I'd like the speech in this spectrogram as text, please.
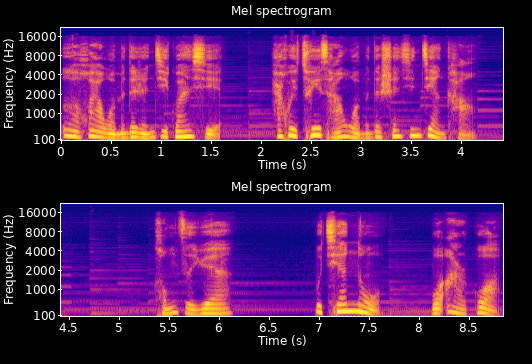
恶化我们的人际关系，还会摧残我们的身心健康。孔子曰。不迁怒，不贰过。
